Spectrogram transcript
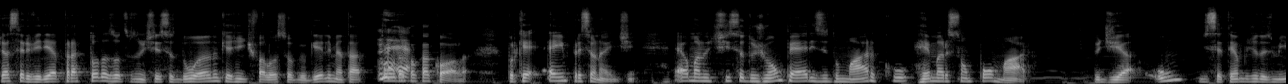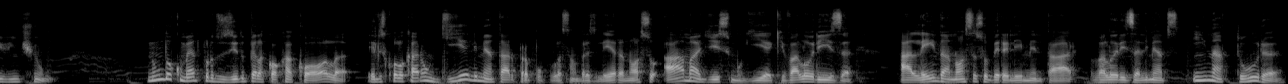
já serviria para todas as outras notícias do ano que a gente falou sobre o guia alimentar ou da É. Coca-Cola. Porque é impressionante. É uma notícia do João Pérez e do Marco Remerson Pomar, do dia 1 de setembro de 2021. Num documento produzido pela Coca-Cola, eles colocaram um guia alimentar para a população brasileira, nosso amadíssimo guia que valoriza, além da nossa soberania alimentar, valoriza alimentos in natura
